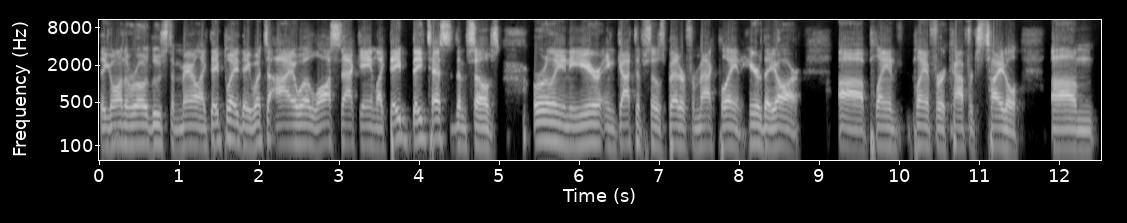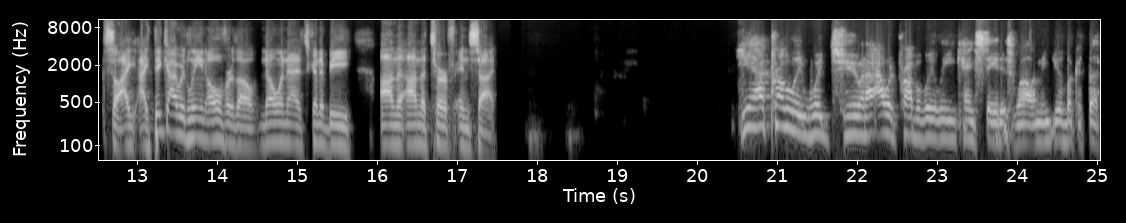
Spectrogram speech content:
They go on the road, lose to Maryland. Like they played, they went to Iowa, lost that game. Like they they tested themselves early in the year and got themselves better for MAC play, and here they are uh, playing playing for a conference title. Um, so I, I think I would lean over though, knowing that it's going to be on the on the turf inside. Yeah, I probably would too, and I, I would probably lean Kent State as well. I mean, you look at the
